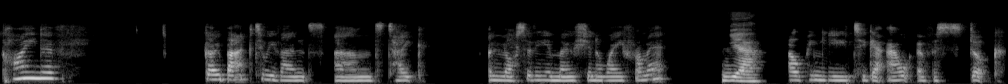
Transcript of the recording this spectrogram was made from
kind of go back to events and take a lot of the emotion away from it. Yeah. Helping you to get out of a stuck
